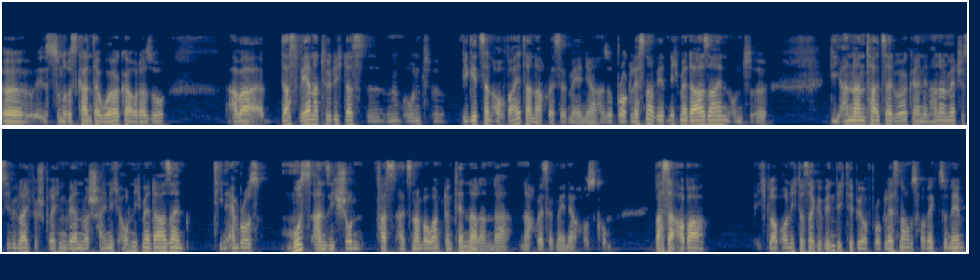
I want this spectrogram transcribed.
äh, ist so ein riskanter Worker oder so. Aber das wäre natürlich das, äh, und äh, wie geht's dann auch weiter nach WrestleMania? Also Brock Lesnar wird nicht mehr da sein und äh, die anderen Teilzeitworker in den anderen Matches, die wir gleich besprechen, werden wahrscheinlich auch nicht mehr da sein. Dean Ambrose muss an sich schon fast als Number One Contender dann da nach WrestleMania rauskommen. Was er aber ich glaube auch nicht, dass er gewinnt. Ich tippe auf Brock Lesnar, um es vorwegzunehmen.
